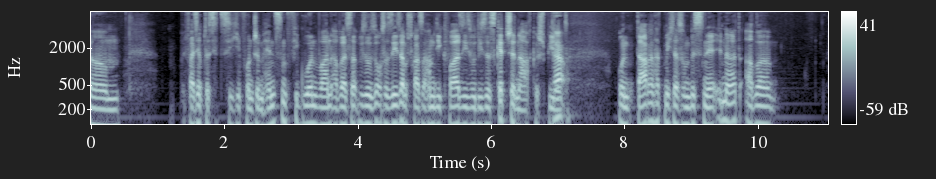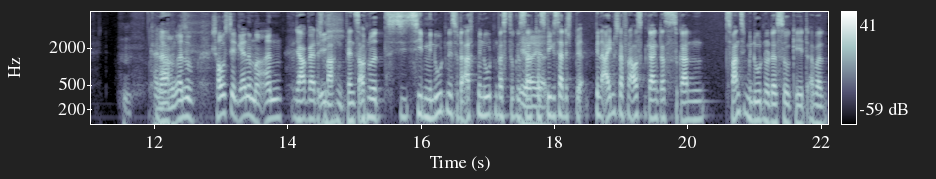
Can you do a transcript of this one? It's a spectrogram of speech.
ähm, ich weiß nicht, ob das jetzt hier von Jim Henson Figuren waren, aber es, wie so aus der Sesamstraße haben die quasi so diese Sketche nachgespielt. Ja. Und daran hat mich das so ein bisschen erinnert, aber hm, keine Ja. Ahnung. Also schau es dir gerne mal an. Ja, werde ich, Ich- machen. Wenn es auch nur sie- sieben Minuten ist oder acht Minuten, was du gesagt Ja, hast. ja. Wie gesagt, ich bi- bin eigentlich davon ausgegangen, dass es sogar in 20 Minuten oder so geht, aber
